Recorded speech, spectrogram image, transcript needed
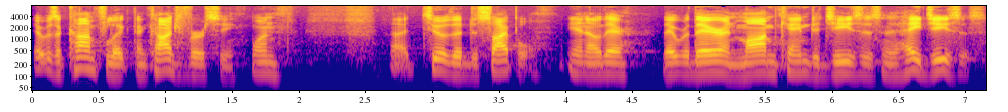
there was a conflict and controversy. One, uh, two of the disciples, you know, they they were there, and mom came to Jesus and said, Hey, Jesus,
